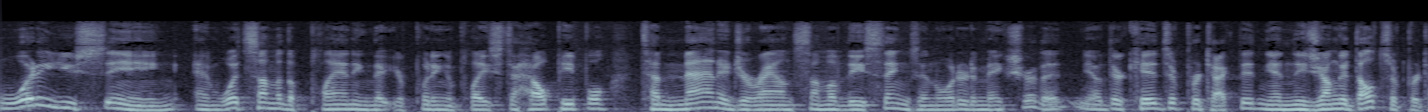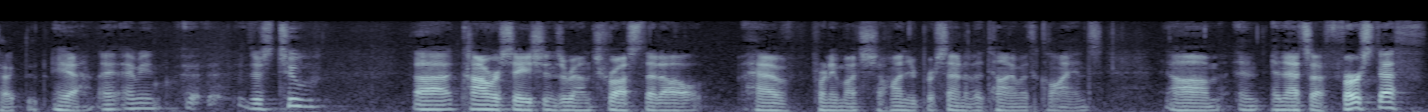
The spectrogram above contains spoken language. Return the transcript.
what are you seeing, and what's some of the planning that you're putting in place to help people to manage around some of these things in order to make sure that you know their kids are protected and these young adults are protected? Yeah, I, I mean, uh, there's two uh, conversations around trust that I'll have pretty much 100% of the time with clients, um, and, and that's a first death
